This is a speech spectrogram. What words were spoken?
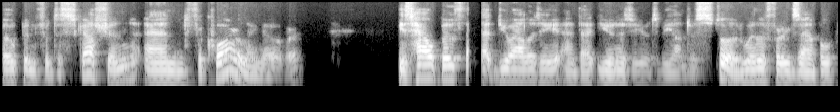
open for discussion and for quarreling over is how both that duality and that unity are to be understood. Whether, for example,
